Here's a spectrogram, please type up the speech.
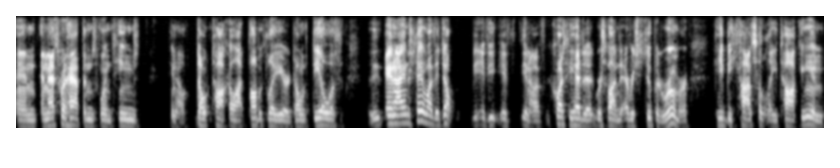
and and that's what happens when teams, you know, don't talk a lot publicly or don't deal with. And I understand why they don't. If you if you know if Kwesi had to respond to every stupid rumor, he'd be constantly talking, and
